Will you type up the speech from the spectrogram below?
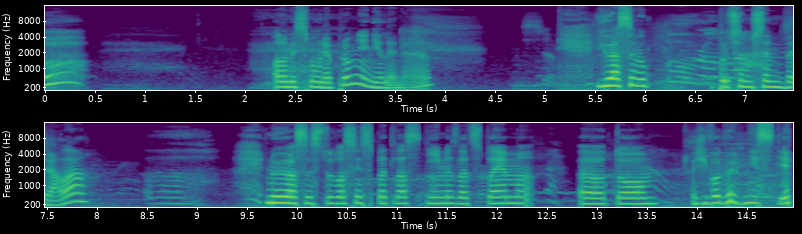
Oh, ale my jsme ho neproměnili, ne? Jo, já jsem... Proč jsem sem brala? No jo, já jsem si to vlastně spletla s tím, s let's playem uh, to život ve městě.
